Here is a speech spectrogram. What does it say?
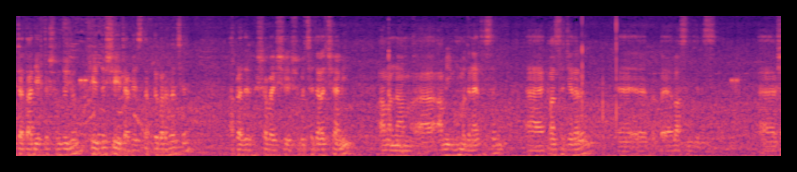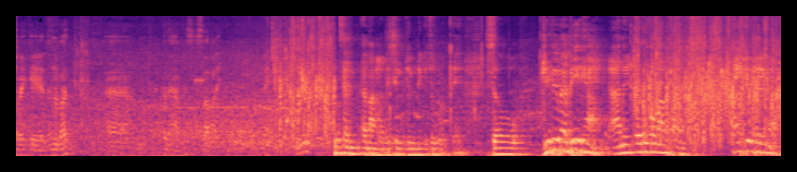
এটা তারই একটা সংযোজন। সেই উদ্দেশ্যে এটাকে স্থাপিত করা হয়েছে। আপনাদের সবাই সে শুভেচ্ছা জানাচ্ছি আমি। আমার নাম আমি Mohammad Enayet Hossain council general Los Angeles সবাইকে ধন্যবাদ। আহ, খুদা হাফিজ। আসসালামু আলাইকুম। বলছেন বাংলাদেশের জন্য কিছু করতে। So give him a big hand আমি ওরকম আমার thank you very much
